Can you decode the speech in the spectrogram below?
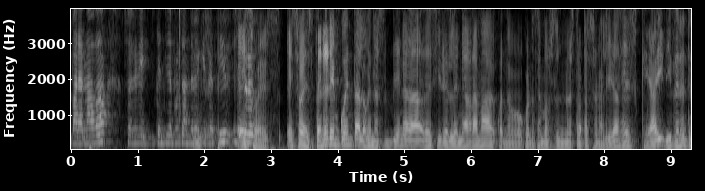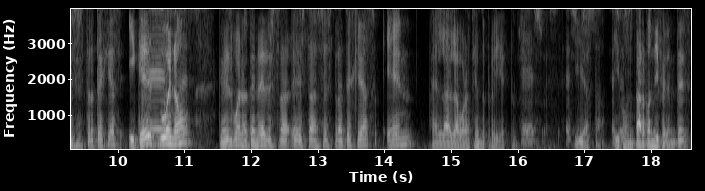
para nada. O sea, es decir, te entiendo perfectamente lo que quieres decir. Yo Eso creo- es, eso es. Tener en cuenta lo que nos viene a decir el enneagrama cuando conocemos nuestra personalidad es que hay diferentes estrategias y que es Eso bueno, es. Que es bueno tener estra- estas estrategias en, en la elaboración de proyectos. Eso es, eso y ya es, está. Y es. contar con diferentes.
